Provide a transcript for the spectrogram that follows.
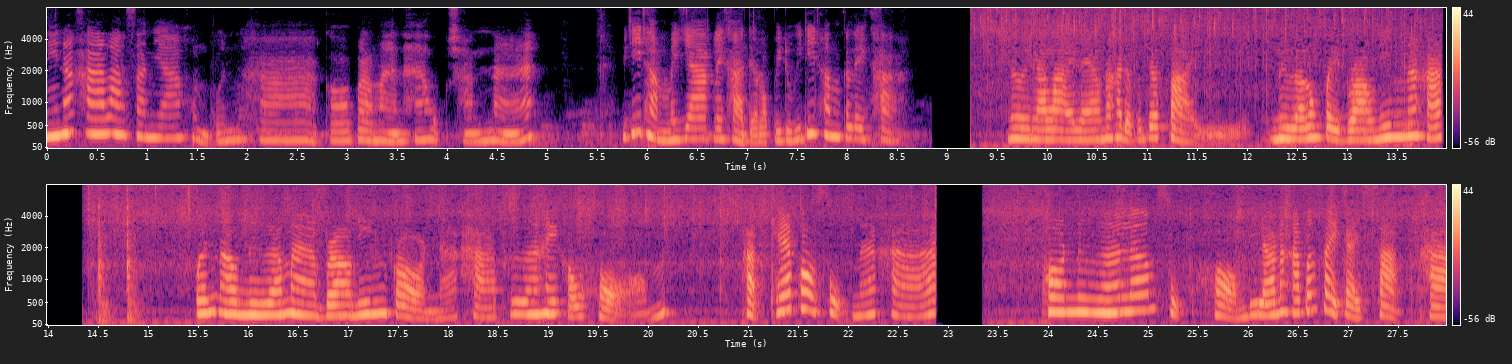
นี่นะคะลาซานญาของเปิ้ลค่ะ ก็ประมาณ 5-6 ชั้นนะ วิธีทำไม่ยากเลยค่ะ เดี๋ยวเราไปดูวิธีทำกันเลยค่ะเนยละลายแล้วนะคะ เดี๋ยวเปิ้ลจะใส่เนื้อลงไปบราวนิ่งนะคะเปิ้ลเอาเนื้อมาบราวนิ่งก่อนนะคะ เพื่อให้เขาหอม ผัดแค่พอสุกนะคะ พอเนื้อเริ่มสุกหอมดีแล้วนะคะ เปิ้ลใส่ไก่สับค่ะ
